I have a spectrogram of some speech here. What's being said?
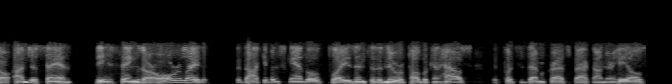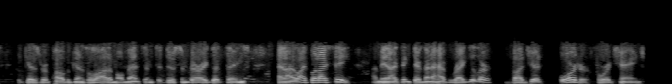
So I'm just saying these things are all related. The document scandal plays into the new Republican House. It puts the Democrats back on their heels. It gives Republicans a lot of momentum to do some very good things. And I like what I see. I mean, I think they're going to have regular budget order for a change.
